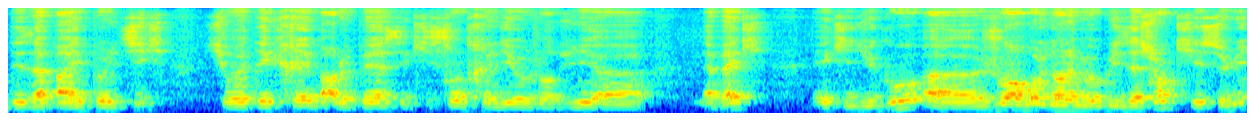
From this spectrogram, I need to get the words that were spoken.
des appareils politiques qui ont été créés par le PS et qui sont très liés aujourd'hui avec, et qui, du coup, jouent un rôle dans la mobilisation qui est celui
